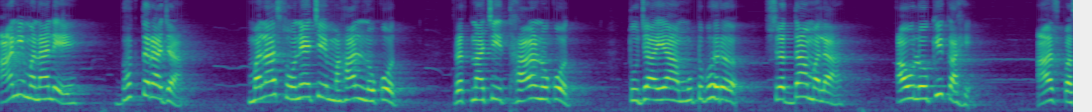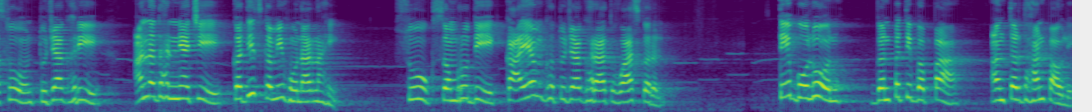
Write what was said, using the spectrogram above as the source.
आणि म्हणाले भक्तराजा मला सोन्याचे महाल नकोत रत्नाची थाळ नकोत. तुझ्या या मुठभर श्रद्धा मला अवलौकिक आहे. आजपासून तुझ्या घरी अन्नधान्याची कधीच कमी होणार नाही. सुख समृद्धी कायम घ तुझ्या घरात वास करल. ते बोलून गणपती बाप्पा अंतर्धान पावले.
